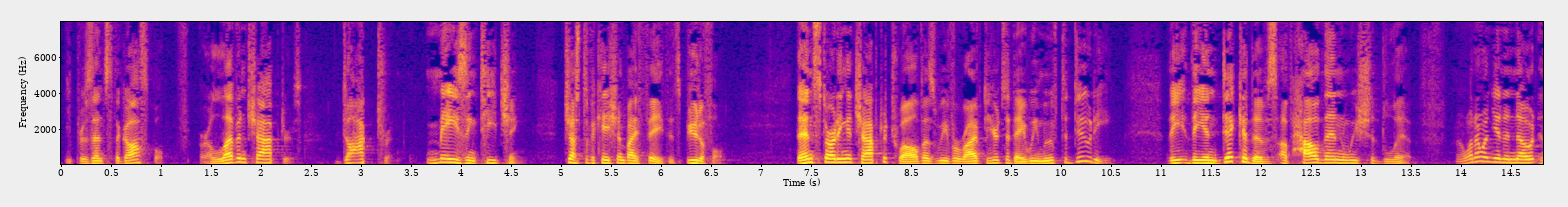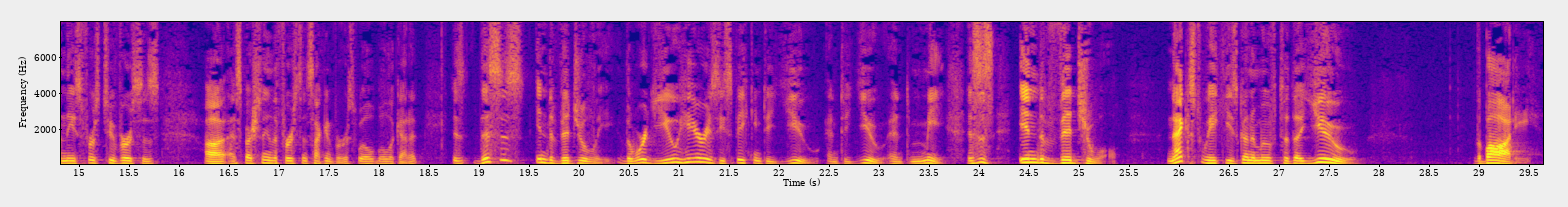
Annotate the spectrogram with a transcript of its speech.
He presents the gospel for 11 chapters, doctrine, amazing teaching, justification by faith. It's beautiful. Then, starting in chapter 12, as we've arrived here today, we move to duty, the, the indicatives of how then we should live. Now, what I want you to note in these first two verses, uh, especially in the first and second verse, we'll, we'll look at it, is this is individually. The word you here is he's speaking to you and to you and to me. This is individual. Next week, he's going to move to the you, the body,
